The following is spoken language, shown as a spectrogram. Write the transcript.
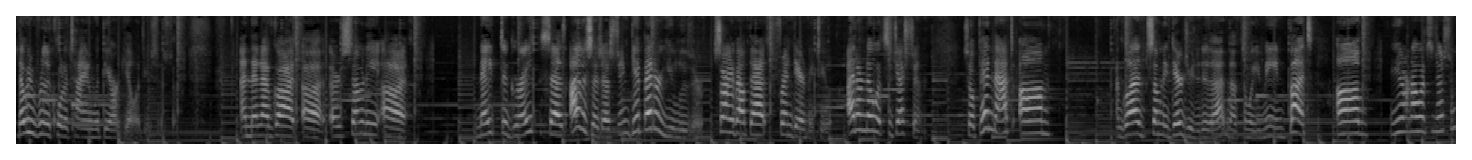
That would be really cool to tie in with the archaeology system. And then I've got uh, there's so many uh, Nate DeGreat says, I have a suggestion. Get better, you loser. Sorry about that. Friend dared me to. I don't know what suggestion. So pin that. Um, I'm glad somebody dared you to do that. That's what you mean. But, um, you don't know what suggestion?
